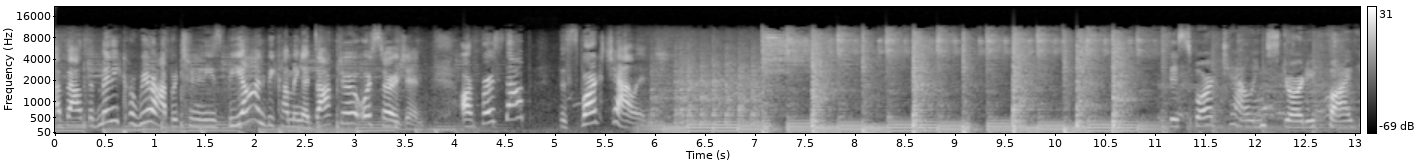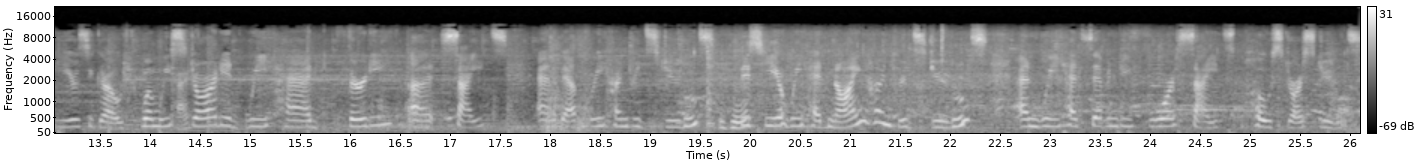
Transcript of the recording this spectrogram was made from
about the many career opportunities beyond becoming a doctor or surgeon. Our first stop, the Spark Challenge. The Spark Challenge started five years ago. When we started, we had 30 uh, sites and about 300 students. This year we had 900 students and we had 74 sites host our students.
